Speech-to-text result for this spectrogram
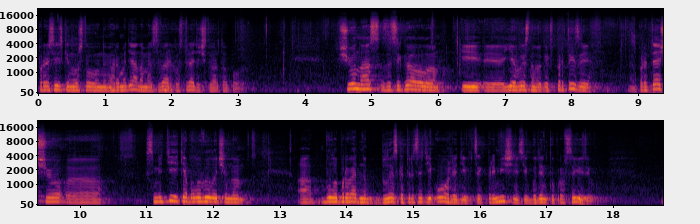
проросійськи налаштованими громадянами зверху, з 3-4 поверху. Що нас зацікавило, і е, є висновок експертизи, про те, що е, смітті, яке було вилучено, а було проведено близько 30 оглядів цих приміщень, цих будинків профсоюзів, е,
